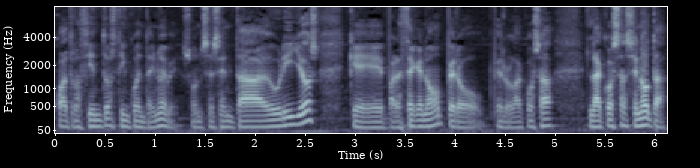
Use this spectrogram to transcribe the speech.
459. Eh, Son 60 eurillos, que parece que no, pero, pero la, cosa, la cosa se nota.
